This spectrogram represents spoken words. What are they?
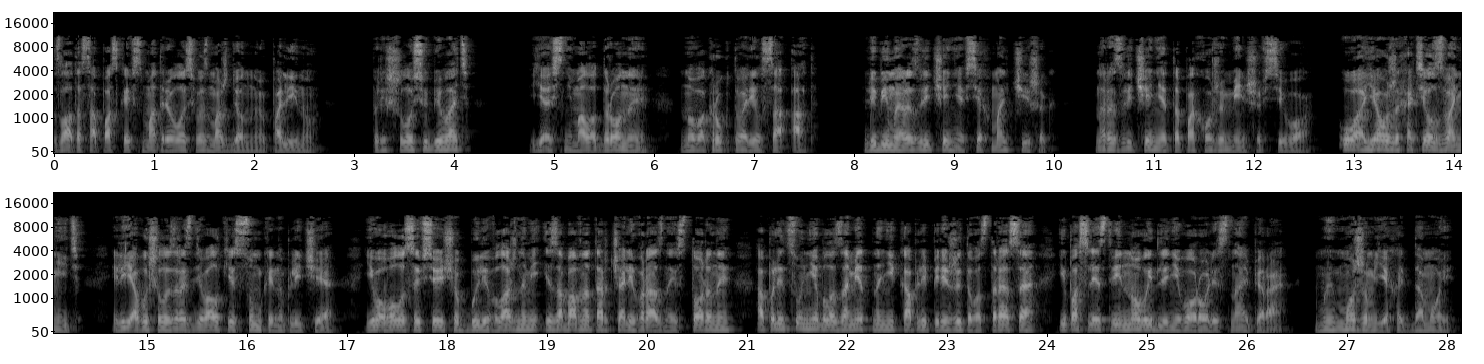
Злата с опаской всматривалась в изможденную Полину. «Пришлось убивать?» Я снимала дроны, но вокруг творился ад. Любимое развлечение всех мальчишек. На развлечение это похоже меньше всего. «О, а я уже хотел звонить!» Илья вышел из раздевалки с сумкой на плече. Его волосы все еще были влажными и забавно торчали в разные стороны, а по лицу не было заметно ни капли пережитого стресса и последствий новой для него роли снайпера. «Мы можем ехать домой?»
